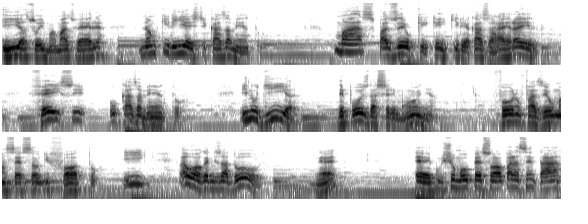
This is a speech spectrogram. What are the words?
E a sua irmã mais velha não queria este casamento. Mas fazer o que? Quem queria casar era ele. Fez-se o casamento. E no dia, depois da cerimônia, foram fazer uma sessão de foto e o organizador, né, é, chamou o pessoal para sentar,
